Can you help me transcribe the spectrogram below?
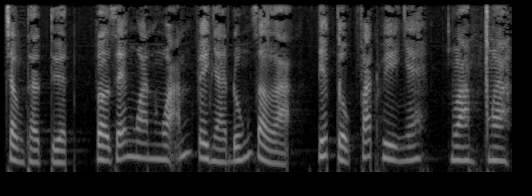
Chồng thật tuyệt, vợ sẽ ngoan ngoãn về nhà đúng giờ ạ. Tiếp tục phát huy nhé. Ngoan, ngoa.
